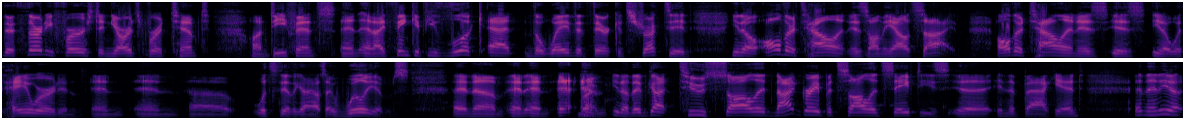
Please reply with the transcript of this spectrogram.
they're 31st in yards per attempt on defense, and and I think if you look at the way that they're constructed, you know, all their talent is on the outside. All their talent is is you know with Hayward and and and uh, what's the other guy outside Williams, and um and and and, right. and, you know they've got two solid, not great but solid safeties uh, in the back end, and then you know.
